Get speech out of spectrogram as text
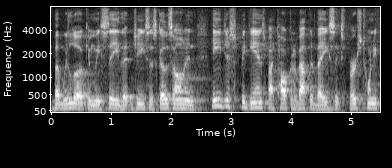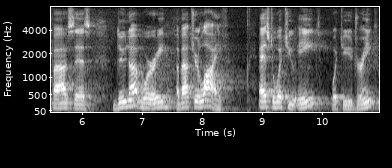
But we look and we see that Jesus goes on and he just begins by talking about the basics. Verse 25 says, Do not worry about your life as to what you eat, what do you drink,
